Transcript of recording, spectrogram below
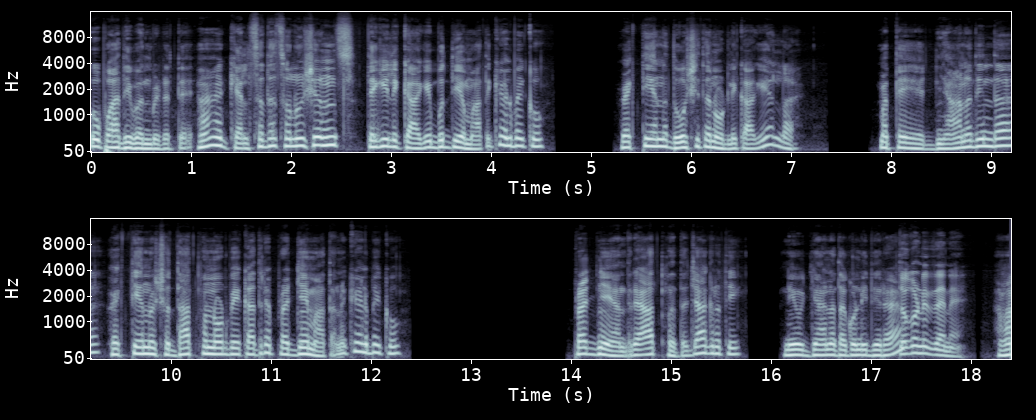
ಉಪಾಧಿ ಬಂದ್ಬಿಡುತ್ತೆ. ಹಾ ಕೆಲಸದ ಸೊಲ್ಯೂಷನ್ಸ್ ತೆಗಿಲಿಕ್ಕಾಗಿ ಬುದ್ಧಿಯ ಮಾತು ಕೇಳಬೇಕು. ವ್ಯಕ್ತಿಯನ್ನು ದೋಷಿತ ನೋಡ್ಲಿಕ್ಕಾಗಿ ಅಲ್ಲ. ಮತ್ತೆ ಜ್ಞಾನದಿಂದ ವ್ಯಕ್ತಿಯನ್ನು ಶುದ್ಧಾತ್ಮ ನೋಡಬೇಕಾದ್ರೆ ಪ್ರಜ್ಞೆ ಮಾತನ್ನು ಕೇಳಬೇಕು. ಪ್ರಜ್ಞೆ ಅಂದ್ರೆ ಆತ್ಮದ ಜಾಗೃತಿ. ನೀವು ಜ್ಞಾನ ತಗೊಂಡಿದ್ದೀರಾ? ತಗೊಂಡಿದ್ದೇನೆ. ಹಾ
